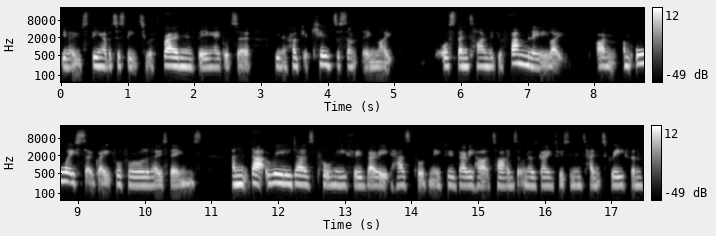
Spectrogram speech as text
you know being able to speak to a friend being able to you know hug your kids or something like or spend time with your family like i'm i'm always so grateful for all of those things. And that really does pull me through very has pulled me through very hard times that when i was going through some intense grief and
